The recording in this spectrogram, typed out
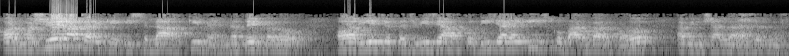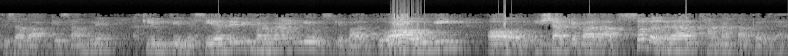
اور مشورہ کر کے اصلاح کی محنتیں کرو۔ اور یہ جو تجویزیں آپ کو دی جائے گی، اس کو بار بار پڑھو۔ اب انشاءاللہ حضرت مفتی صاحب آپ کے سامنے قیمتی نصیحتیں بھی فرمائیں گے۔ اس کے بعد دعا ہوگی اور عشاء کے بعد آپ سب حضرات کھانا کھا کر جائیں۔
